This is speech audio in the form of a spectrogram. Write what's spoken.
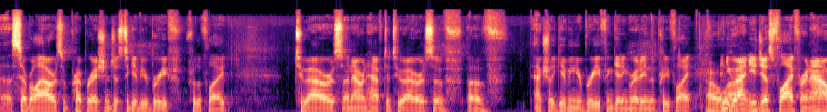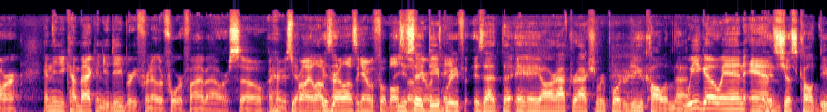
uh, several hours of preparation just to give you a brief for the flight, two hours, an hour and a half to two hours of of actually giving your brief and getting ready in the pre-flight. Oh, then you go out and you just fly for an hour, and then you come back and you debrief for another four or five hours. So there's probably a lot of Is it- parallels again with football. You say here with team. debrief. Is that the AAR after action report, or do you call them that? We go in and it's just called we-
